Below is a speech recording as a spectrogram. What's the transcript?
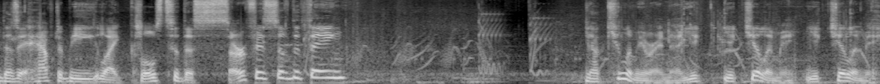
Does it have to be like close to the surface of the thing? Y'all killing me right now. You, you're killing me. You're killing me.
